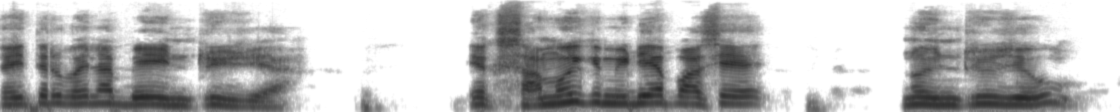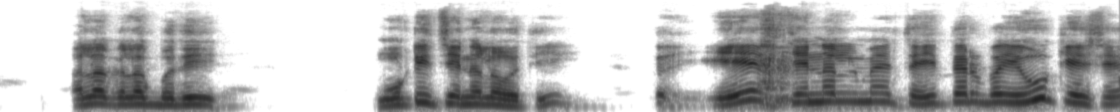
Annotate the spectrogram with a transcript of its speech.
ચૈતરભાઈના બે ઇન્ટરવ્યૂ જોયા. એક સામૂહિક મીડિયા પાસે નો ઇન્ટરવ્યૂ જેવું અલગ અલગ બધી મોટી ચેનલો હતી. તો એ ચેનલ મેં ચૈતરભાઈ એવું કહે છે,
